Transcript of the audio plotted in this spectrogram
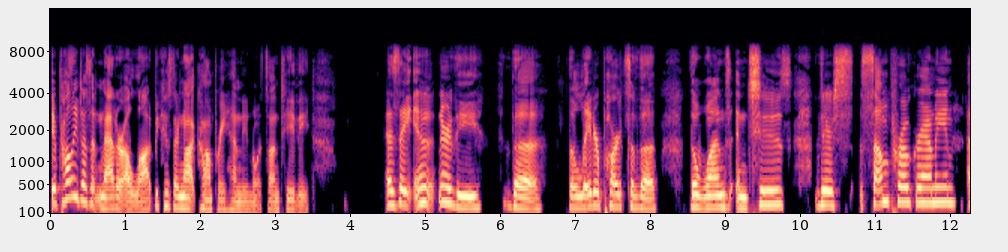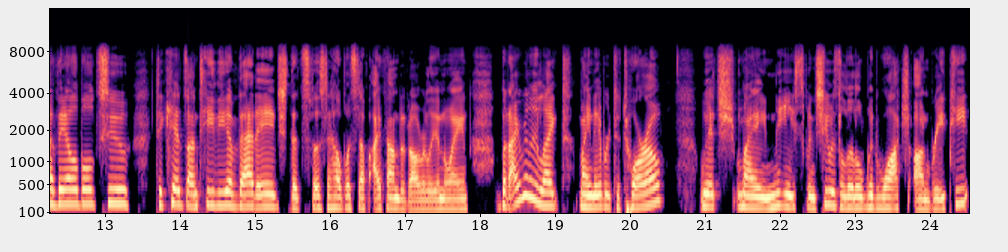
it probably doesn't matter a lot because they're not comprehending what's on TV. As they enter the the the later parts of the the ones and twos. There's some programming available to to kids on TV of that age that's supposed to help with stuff. I found it all really annoying, but I really liked My Neighbor Totoro, which my niece, when she was a little, would watch on repeat.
